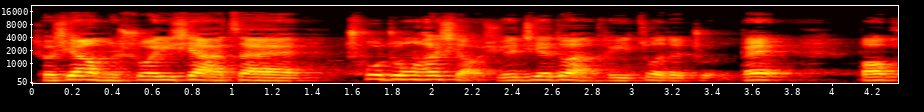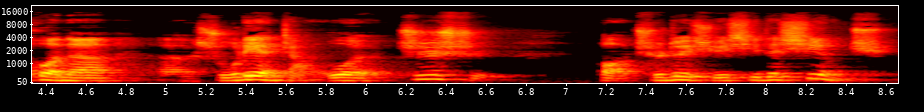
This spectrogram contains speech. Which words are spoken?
首先，我们说一下在初中和小学阶段可以做的准备，包括呢，呃，熟练掌握知识。保持对学习的兴趣。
